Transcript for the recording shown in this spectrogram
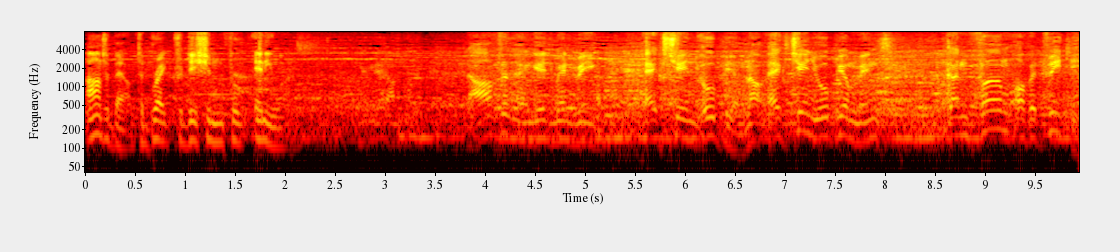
aren't about to break tradition for anyone. After the engagement, we exchange opium. Now, exchange opium means confirm of a treaty.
